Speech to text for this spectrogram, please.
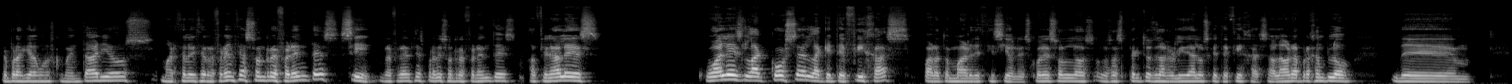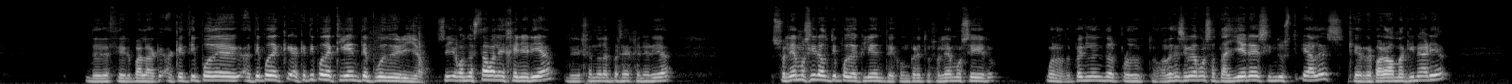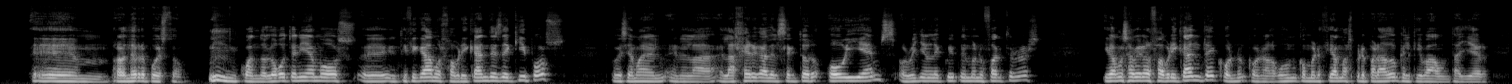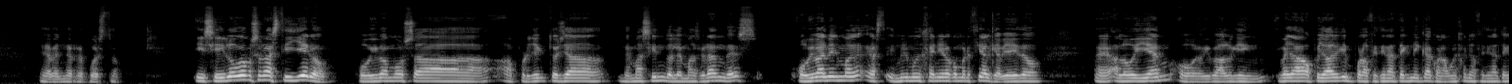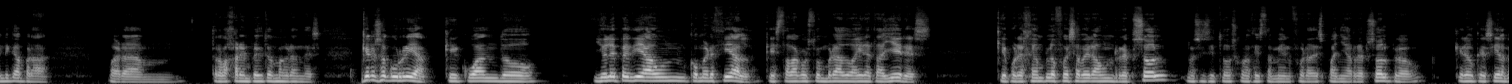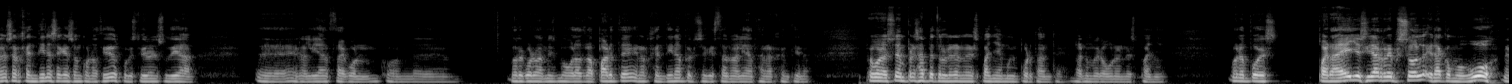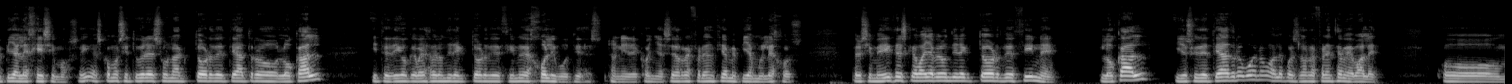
Veo por aquí algunos comentarios. Marcelo dice, ¿referencias son referentes? Sí, referencias para mí son referentes. Al final es ¿Cuál es la cosa en la que te fijas para tomar decisiones? ¿Cuáles son los, aspectos de la realidad en los que te fijas? A la hora, por ejemplo, de, de decir, vale, ¿a qué, tipo de, a tipo de, qué tipo de cliente puedo ir yo? Sí, yo cuando estaba en la ingeniería, dirigiendo la empresa de ingeniería, solíamos ir a un tipo de cliente concreto. Solíamos ir, bueno, dependiendo del producto. A veces íbamos a talleres industriales que reparaban maquinaria eh, para vender repuesto. Cuando luego teníamos, eh, identificábamos fabricantes de equipos, lo que se llama en, la, jerga del sector OEMs, Original Equipment Manufacturers, y vamos a ver al fabricante con, algún comercial más preparado que el que iba a un taller eh, a vender repuesto. Y si luego vamos a un astillero o íbamos a, proyectos ya de más índole, más grandes, o iba el mismo ingeniero comercial que había ido eh, al OEM, o iba alguien, iba a apoyar a alguien por la oficina técnica, con algún ingeniero de oficina técnica para, para mm, trabajar en proyectos más grandes. ¿Qué nos ocurría? Que cuando yo le pedí a un comercial que estaba acostumbrado a ir a talleres que, por ejemplo, fuese a ver a un Repsol. No sé si todos conocéis también fuera de España Repsol, pero creo que sí, al menos en Argentina sé que son conocidos porque estuvieron en su día eh, en alianza con. Eh, no recuerdo ahora mismo la otra parte en Argentina, pero sé que está en una alianza en Argentina. Pero bueno, es una empresa petrolera en España muy importante, la número uno en España. Bueno, pues para ellos ir a Repsol era como, ¡wow! Me pilla lejísimos. ¿sí? Es como si tú eres un actor de teatro local y te digo que vais a ver un director de cine de Hollywood, dices, no, ni de coña, esa referencia me pilla muy lejos. Pero si me dices que vaya a ver un director de cine local, y yo soy de teatro, bueno, vale, pues la referencia me vale. O,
